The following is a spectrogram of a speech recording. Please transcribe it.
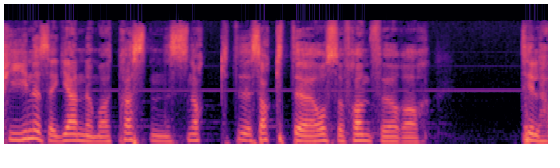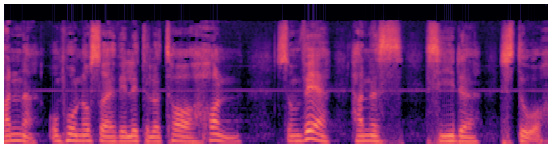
pine seg gjennom at presten snakte, sakte også framfører til henne om hun også er villig til å ta han som ved hennes side står.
